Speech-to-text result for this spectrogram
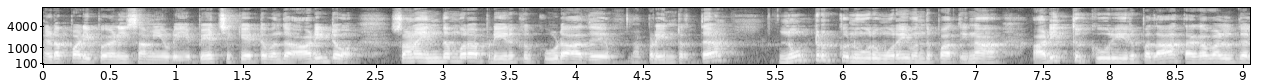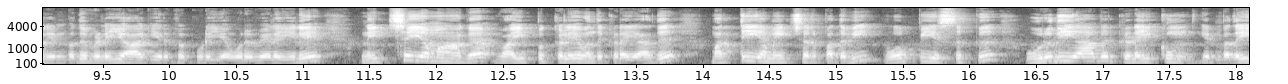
எடப்பாடி பழனிசாமியுடைய பேச்சை கேட்டு வந்து ஆடிட்டோம். ஸோ ஆனால் இந்த முறை அப்படி இருக்கக்கூடாது அப்படின்றத நூற்றுக்கு நூறு முறை வந்து பார்த்திங்கன்னா அடித்து கூறியிருப்பதா தகவல்கள் என்பது வெளியாகி இருக்கக்கூடிய ஒரு வேளையிலே நிச்சயமாக வாய்ப்புகளே வந்து கிடையாது. மத்திய அமைச்சர் பதவி ஓபிஎஸ்க்கு உறுதியாக கிடைக்கும் என்பதை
